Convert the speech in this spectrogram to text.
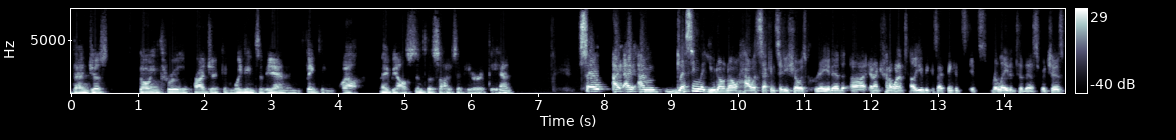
than just going through the project and waiting to the end and thinking, well, maybe I'll synthesize it here at the end. So I, am guessing that you don't know how a Second City show is created, uh, and I kind of want to tell you because I think it's it's related to this, which is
